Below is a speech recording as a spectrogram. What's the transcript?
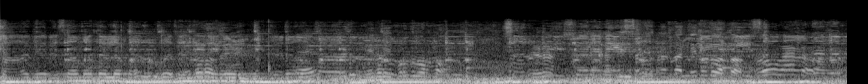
സാഗര സമതല പർവത നിരകൾ വികരാമാടും നിങ്ങളുടെ ഇപ്പുറത്ത് പറഞ്ഞോ. Evet, evet. Era? Sono andato in Europa.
